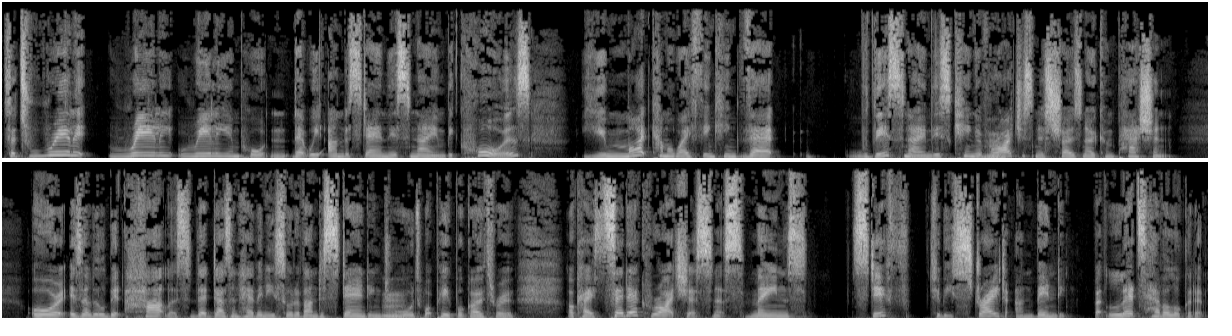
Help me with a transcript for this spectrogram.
So it's really, really, really important that we understand this name because you might come away thinking that this name, this King of hmm. Righteousness, shows no compassion or is a little bit heartless, that doesn't have any sort of understanding hmm. towards what people go through. Okay, Tzedek righteousness means stiff, to be straight, unbending. But let's have a look at it.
